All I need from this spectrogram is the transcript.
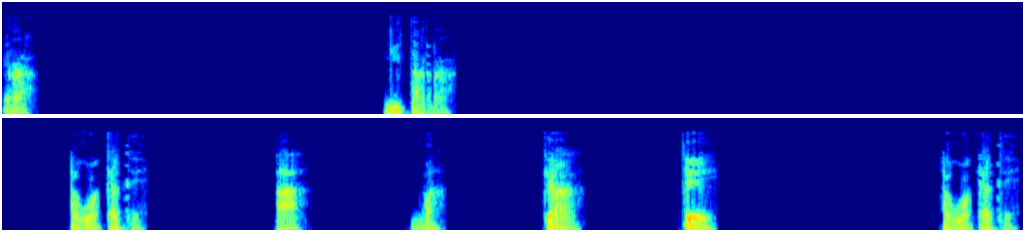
Ra. Guitarra. Aguacate. A. Gua. K. T. Aguacate.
